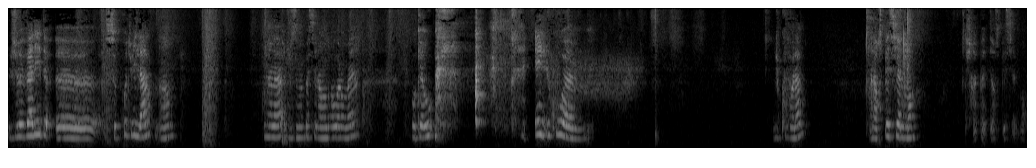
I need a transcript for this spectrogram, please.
je valide ce produit là. Hein, voilà, je sais même pas si elle a l'endroit ou à l'envers. Au cas où. Et du coup, euh, du coup, voilà. Alors, spécialement, je pas de dire spécialement.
